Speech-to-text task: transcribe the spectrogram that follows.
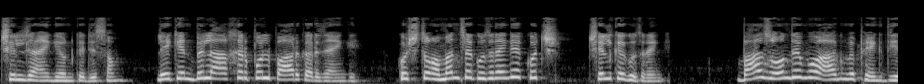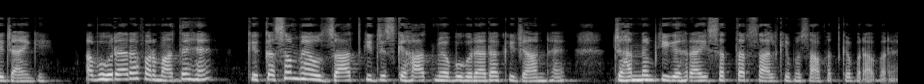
چھل جائیں گے ان کے جسم۔ لیکن بالآخر پل پار کر جائیں گے۔ کچھ تو امن سے گزریں گے، کچھ چھل کے گزریں گے۔ بعض اوندے منہ آگ میں پھینک دیے جائیں گے۔ اب ہرارا فرماتے ہیں کہ کسم ہے اس ذات کی جس کے ہاتھ میں ابو ہرارا کی جان ہے، جہنم کی گہرائی ستر سال کی مسافت کے برابر ہے۔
